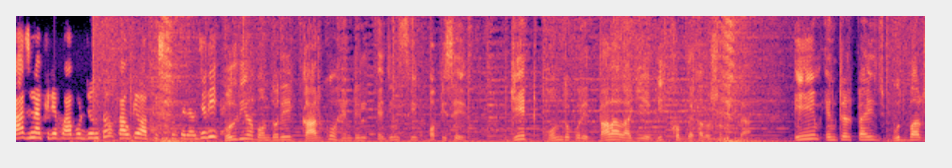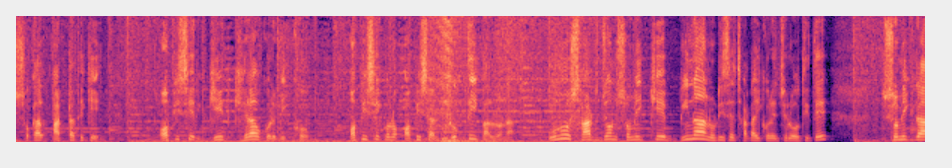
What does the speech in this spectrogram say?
কাজ না ফিরে পাওয়া পর্যন্ত কাউকে অফিস খুলতে দেওয়া। যদি হলদিয়া বন্দরে কার্গো হ্যান্ডেল এজেন্সির অফিসে গেট বন্ধ করে তালা লাগিয়ে বিক্ষোভ দেখাল শ্রমিকরা। এম এন্টারপ্রাইজ বুধবার সকাল আটটা থেকে অফিসের গেট ঘেরাও করে বিক্ষোভ। অফিসে কোনো অফিসার ঢুকতেই পারল না। উনষাট জন শ্রমিককে বিনা নোটিশে ছাঁটাই করেছিল অতীতে। শ্রমিকরা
